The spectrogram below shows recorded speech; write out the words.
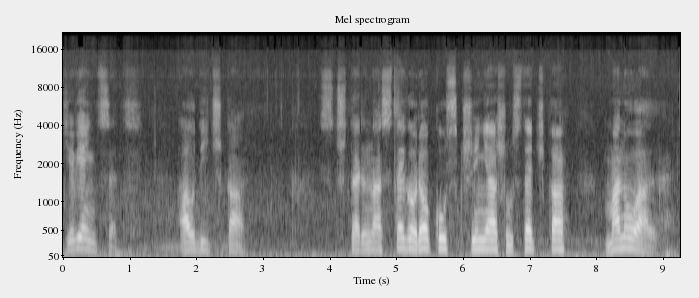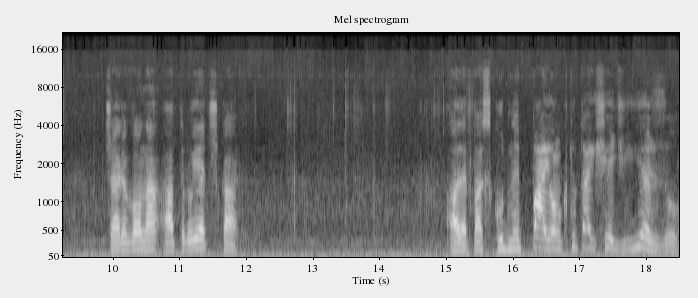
900. Audiczka z 14 roku, skrzynia szósteczka, manual. Czerwona A3. Ale paskudny pająk tutaj siedzi, Jezu.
